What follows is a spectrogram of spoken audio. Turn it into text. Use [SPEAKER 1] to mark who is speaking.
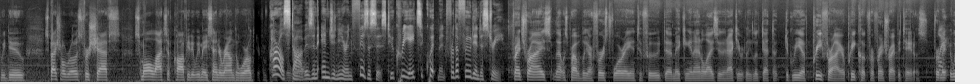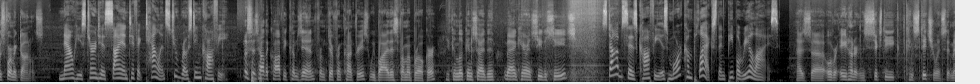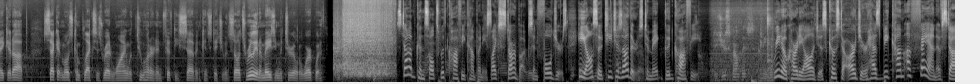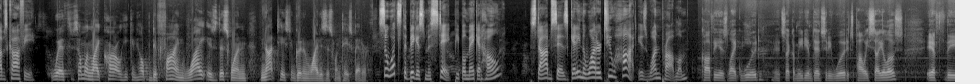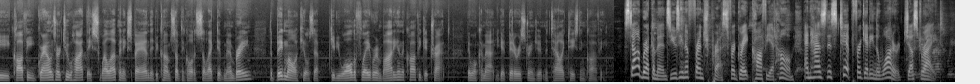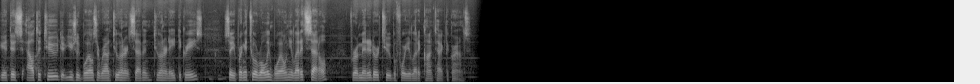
[SPEAKER 1] We do special roasts for chefs, small lots of coffee that we may send around the world.
[SPEAKER 2] Carl Staub is an engineer and physicist who creates equipment for the food industry.
[SPEAKER 1] French fries, that was probably our first foray into food, uh, making an analyzer that accurately looked at the degree of pre-fry or pre-cook for French fried potatoes. For
[SPEAKER 2] Like-
[SPEAKER 1] it was for McDonald's.
[SPEAKER 2] Now he's turned his scientific talents to roasting coffee.
[SPEAKER 1] This is how the coffee comes in from different countries. We buy this from a broker. You can look inside the bag here and see the seeds.
[SPEAKER 2] Staub says coffee is more complex than people realize.
[SPEAKER 1] Has uh, over 860 constituents that make it up. Second most complex is red wine with 257 constituents. So it's really an amazing material to work with.
[SPEAKER 2] Staub consults with coffee companies like Starbucks and Folgers. He also teaches others to make good coffee.
[SPEAKER 3] Did you smell this? I mean, this
[SPEAKER 2] Reno cardiologist Costa Arger has become a fan of Staub's coffee.
[SPEAKER 4] with someone like Carl, he can help define why is this one not tasting good and why does this one taste better.
[SPEAKER 2] So, what's the biggest mistake people make at home? Staub says getting the water too hot is one problem.
[SPEAKER 1] Coffee is like wood. It's like a medium density wood. It's polycellulose. If the coffee grounds are too hot, they swell up and expand. They become something called a selective membrane. The big molecules that give you all the flavor and body in the coffee get trapped. They won't come out. You get bitter, astringent, metallic tasting coffee.
[SPEAKER 2] Staub recommends using a French press for great coffee at home and has this tip for getting the water just right.
[SPEAKER 1] At this altitude, it usually boils around 207, 208 degrees. So you bring it to a rolling boil and you let it settle for a minute or two before you let it contact the grounds.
